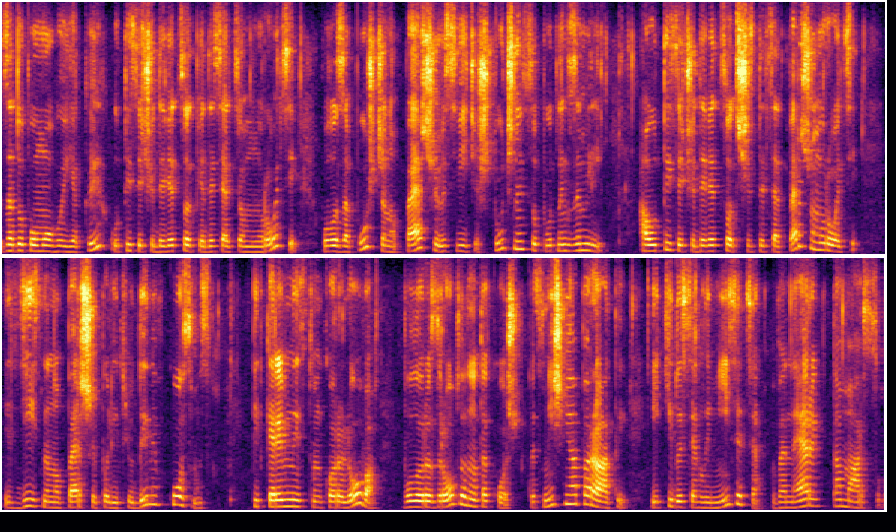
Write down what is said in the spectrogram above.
за допомогою яких у 1957 році було запущено перший у світі штучний супутник Землі, а у 1961 році здійснено перший політ людини в космос. Під керівництвом Корольова було розроблено також космічні апарати, які досягли місяця, Венери та Марсу.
